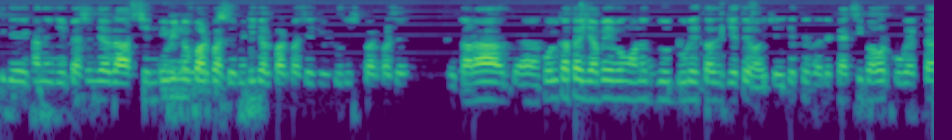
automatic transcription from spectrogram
থেকে এখানে যে প্যাসেঞ্জাররা আসছেন বিভিন্ন পারপাসে মেডিকেল পারপাসে কেউ টুরিস্ট পারপাসে তো তারা কলকাতায় যাবে এবং অনেক দূর, দূরে তাদের যেতে হয়। সেই ক্ষেত্রে তাদের ট্যাক্সি পাওয়ার খুব একটা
